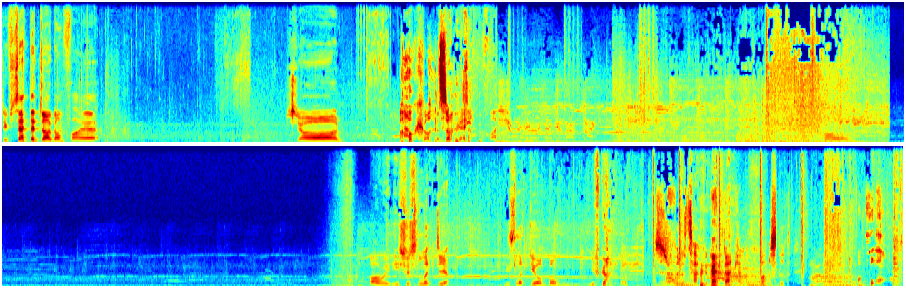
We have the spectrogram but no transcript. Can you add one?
They've set the dog on fire. Sean. Oh god, The it's dog's okay. on fire. Oh. Oh, he's just licked you. He's licked your bum. You've got. This is for attacking our dog, you little bastard. Oh.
